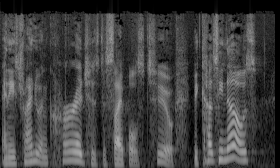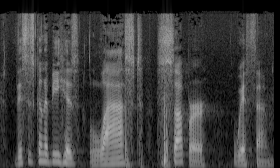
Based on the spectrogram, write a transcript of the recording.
and he's trying to encourage his disciples too, because he knows this is going to be his last supper with them.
